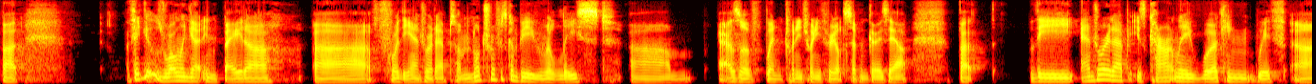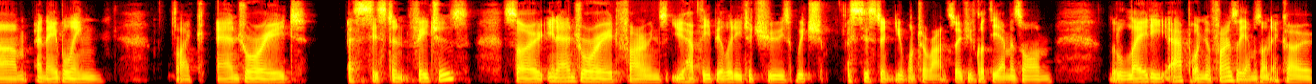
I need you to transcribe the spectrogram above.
but I think it was rolling out in beta uh, for the Android app. So I'm not sure if it's going to be released um, as of when 2023.7 goes out, but the Android app is currently working with um, enabling like Android assistant features. So in Android phones, you have the ability to choose which assistant you want to run. So if you've got the Amazon little lady app on your phone, so the Amazon Echo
